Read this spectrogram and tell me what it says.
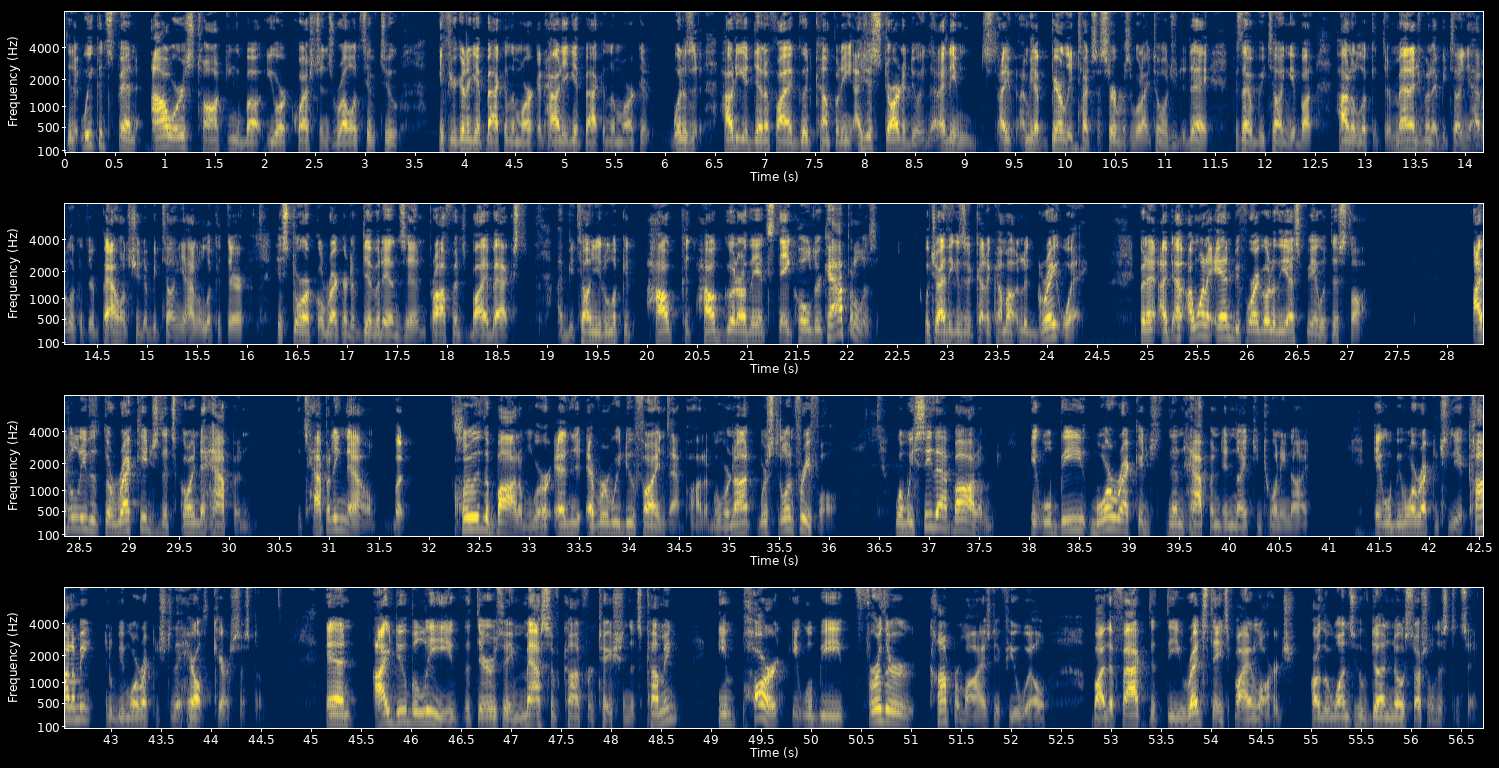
that we could spend hours talking about your questions relative to if you're going to get back in the market, how do you get back in the market? What is it? How do you identify a good company? I just started doing that. I didn't I, I mean, I barely touched the surface of what I told you today because I would be telling you about how to look at their management. I'd be telling you how to look at their balance sheet. I'd be telling you how to look at their historical record of dividends and profits, buybacks. I'd be telling you to look at how, how good are they at stakeholder capitalism, which I think is going to come out in a great way. But I, I, I want to end before I go to the SBA with this thought. I believe that the wreckage that's going to happen, it's happening now, but clearly the bottom, wherever we do find that bottom, we're not, we're still in free fall. When we see that bottom, it will be more wreckage than happened in 1929. It will be more wreckage to the economy. It'll be more wreckage to the healthcare system. And I do believe that there is a massive confrontation that's coming. In part, it will be further compromised, if you will, by the fact that the red states, by and large, are the ones who've done no social distancing.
